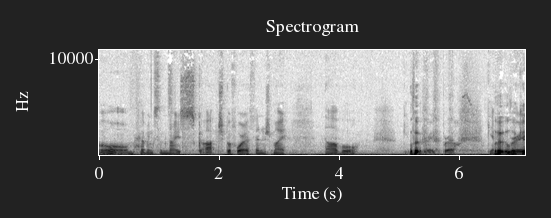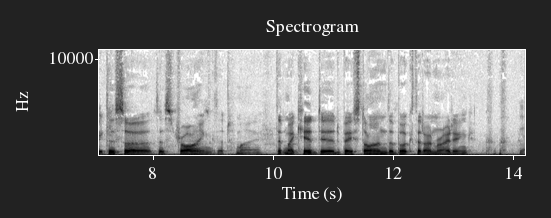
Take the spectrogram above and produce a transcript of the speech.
Oh, I'm having some nice scotch before I finish my novel. Give me a Look- break, bro. Give Look, a look at this uh this drawing that my that my kid did based on the book that I'm writing. Yeah.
